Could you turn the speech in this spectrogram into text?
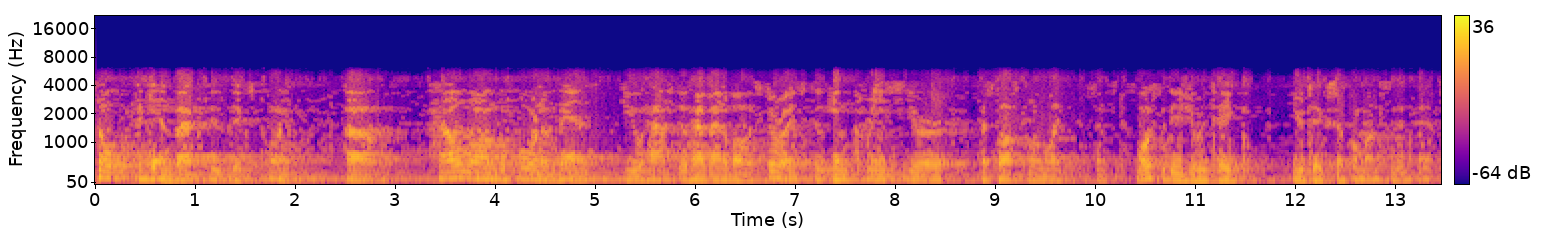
So again, back to Dick's point, uh, how long before an event do you have to have anabolic steroids to increase your testosterone-like symptoms? Most of these you would take, you take several months in advance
